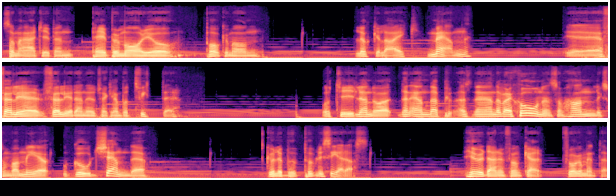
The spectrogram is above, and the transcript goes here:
Som är typ en Paper Mario, Pokémon lookalike. Men eh, jag följer, följer den utvecklingen på Twitter. Och tydligen då, den enda, alltså den enda versionen som han liksom var med och godkände skulle publiceras. Hur det där nu funkar, fråga mig inte.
